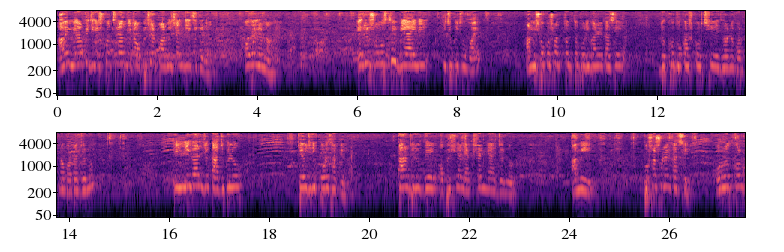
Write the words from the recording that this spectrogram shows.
আমি মেয়রকে জিজ্ঞেস করছিলাম যে এটা অফিসিয়াল পারমিশন দিয়েছে কিনা। ও বলল, না। এগুলো সমস্তই বেআইনি, কিছু কিছু হয়। আমি শোকসন্তপ্ত পরিবারের কাছে দুঃখ প্রকাশ করছি এই ধরনের ঘটনা ঘটার জন্য। ইল্লিগাল যে কাজগুলো কেউ যদি করে থাকে, তার বিরুদ্ধে অফিসিয়াল অ্যাকশন নেওয়ার জন্য আমি প্রশাসনের কাছে অনুরোধ করব।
